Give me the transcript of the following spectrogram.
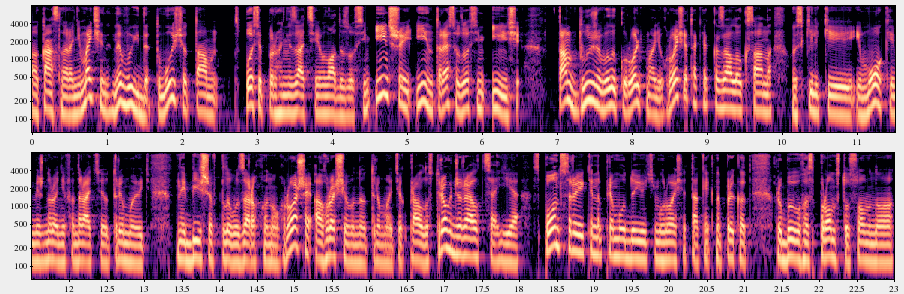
е, канцлера Німеччини, не вийде, тому що там спосіб організації влади зовсім інший, і інтереси зовсім інші. Там дуже велику роль мають гроші, так як казала Оксана, оскільки і МОК, і міжнародні федерації отримують найбільше впливу за рахунок грошей, а гроші вони отримують, як правило, з трьох джерел. Це є спонсори, які напряму дають їм гроші, так як, наприклад, робив Газпром стосовно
